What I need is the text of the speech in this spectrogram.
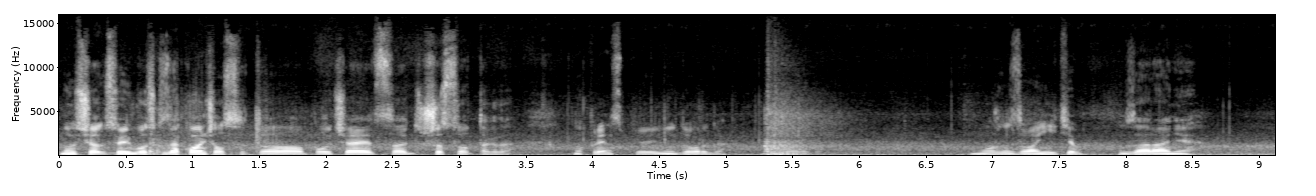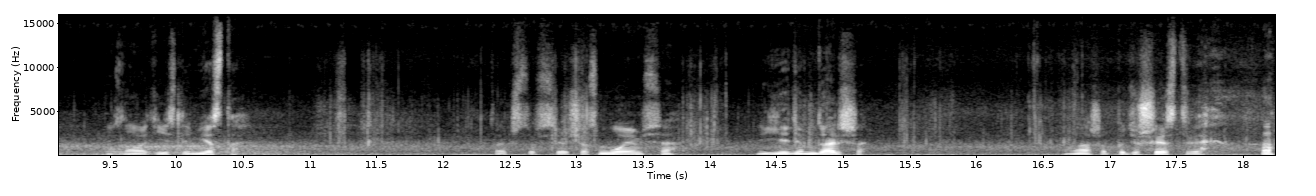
ну, сейчас, сегодня воск закончился, то получается 600 тогда. Ну, в принципе, недорого. недорого. Можно звонить им заранее, узнавать, есть ли место. Так что все, сейчас моемся и едем дальше. Наше путешествие.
